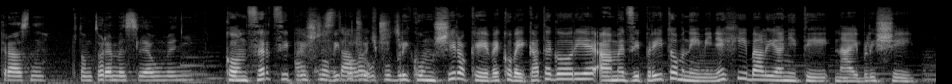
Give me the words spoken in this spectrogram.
krásne v tomto remesle a umení. Koncert si prišlo vypočuť určite... publikum širokej vekovej kategórie a medzi prítomnými nechýbali ani tí najbližší.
